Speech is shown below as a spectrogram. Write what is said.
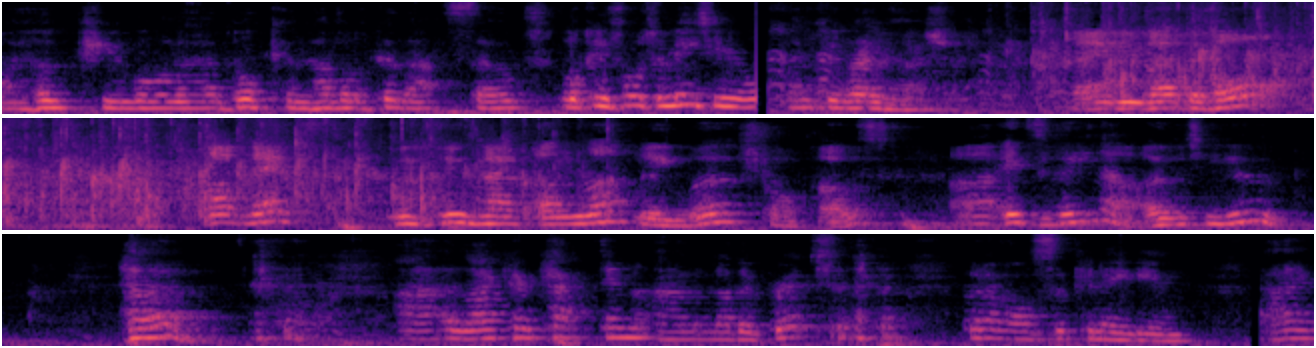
I hope you will uh, book and have a look at that. So looking forward to meeting you. Thank you very much. Thank you, Dr. Paul. Up next, we do have a lovely workshop host. Uh, it's Vina. Over to you. Hello. Uh, like our captain, I'm another Brit, but I'm also Canadian. I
